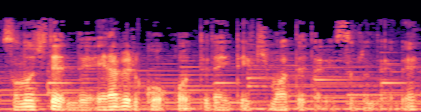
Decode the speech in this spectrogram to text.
その時点で選べる高校って大体決まってたりするんだよね。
